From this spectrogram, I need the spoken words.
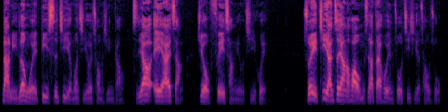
那你认为第四季有没有机会创新高？只要 AI 涨，就非常有机会。所以既然这样的话，我们是要带会员做积极的操作。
